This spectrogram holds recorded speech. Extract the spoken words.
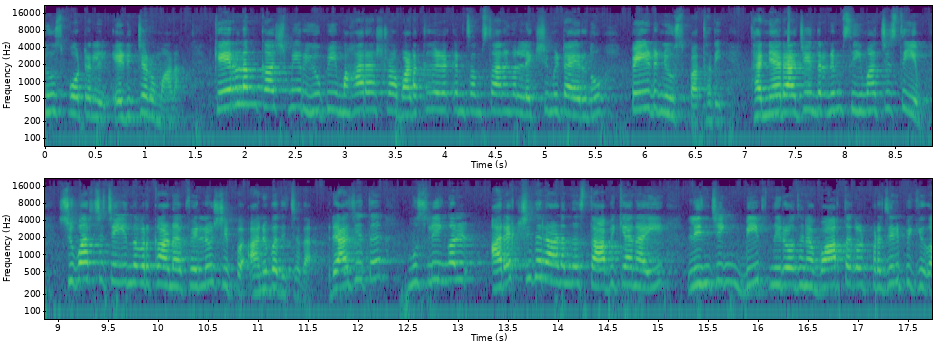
news പോർട്ടലിൽ എഡിറ്ററുമാണ്. കേരളം കാശ്മീർ യു പി മഹാരാഷ്ട്ര വടക്കു കിഴക്കൻ സംസ്ഥാനങ്ങൾ ലക്ഷ്യമിട്ടായിരുന്നു പെയ്ഡ് ന്യൂസ് പദ്ധതി. ധന്യ രാജേന്ദ്രനും സീമ ചിസ്തിയും ശുപാർശ ചെയ്യുന്നവർക്കാണ് ഫെലോഷിപ്പ് അനുവദിച്ചത്. രാജ്യത്ത് മുസ്ലിങ്ങൾ അരക്ഷിതരാണെന്ന് സ്ഥാപിക്കാനായി ലിഞ്ചിങ് ബീഫ് നിരോധന വാർത്തകൾ പ്രചരിപ്പിക്കുക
